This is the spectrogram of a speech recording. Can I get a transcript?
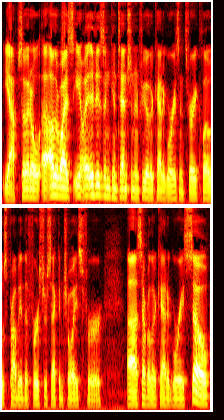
yeah, so it'll uh, otherwise, you know, it is in contention in a few other categories, and it's very close, probably the first or second choice for uh, several other categories. So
